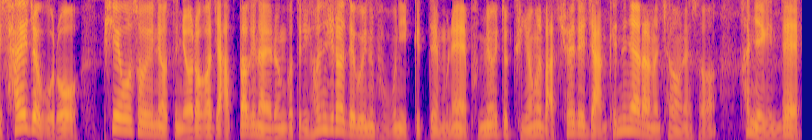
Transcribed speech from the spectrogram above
사회적으로 피해 호소인의 어떤 여러 가지 압박이나 이런 것들이 현실화되고 있는 부분이 있기 때문에 분명히 또 균형을 맞춰야 되지 않겠느냐라는 차원에서 한 얘기인데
